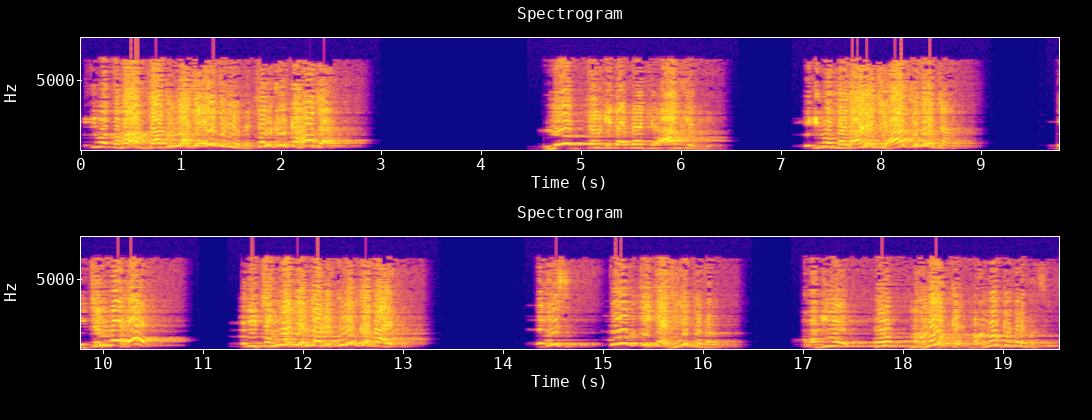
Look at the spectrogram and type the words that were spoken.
کہ وہ تمام بیت اللہ کے ارد گرد چل کر کہاں جائے؟ لوگ چل کے جاتے ہیں جہاد کے لیے۔ لیکن وہ میدان جہاد کی طرف جائیں یہ چلنا ہے۔ یہ چلنا بھی اللہ کے قرب کا باعث لیکن اس قرب کی کیفیت بتاؤ۔ اب یہ قرب مخلوق ہے۔ مخلوق کی طرف محسوس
